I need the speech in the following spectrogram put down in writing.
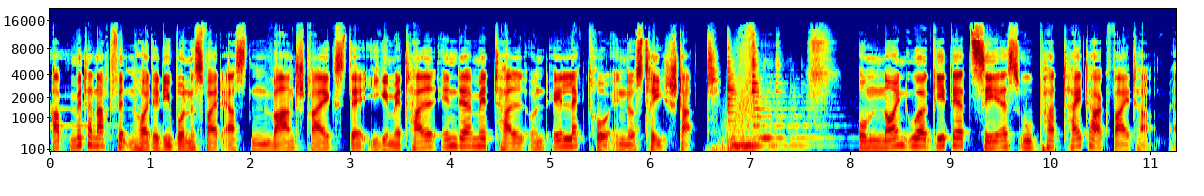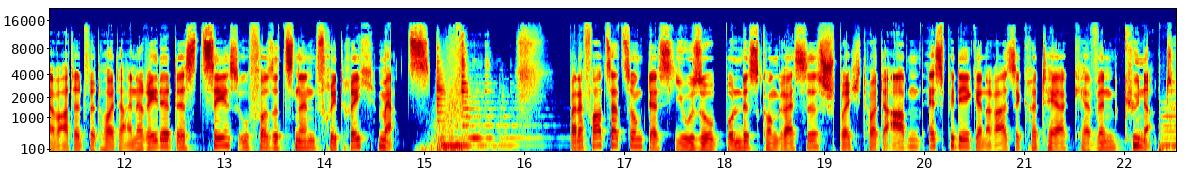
Ab Mitternacht finden heute die bundesweit ersten Warnstreiks der IG Metall in der Metall- und Elektroindustrie statt. Um 9 Uhr geht der CSU-Parteitag weiter. Erwartet wird heute eine Rede des CSU-Vorsitzenden Friedrich Merz. Bei der Fortsetzung des Juso-Bundeskongresses spricht heute Abend SPD-Generalsekretär Kevin Kühnert.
